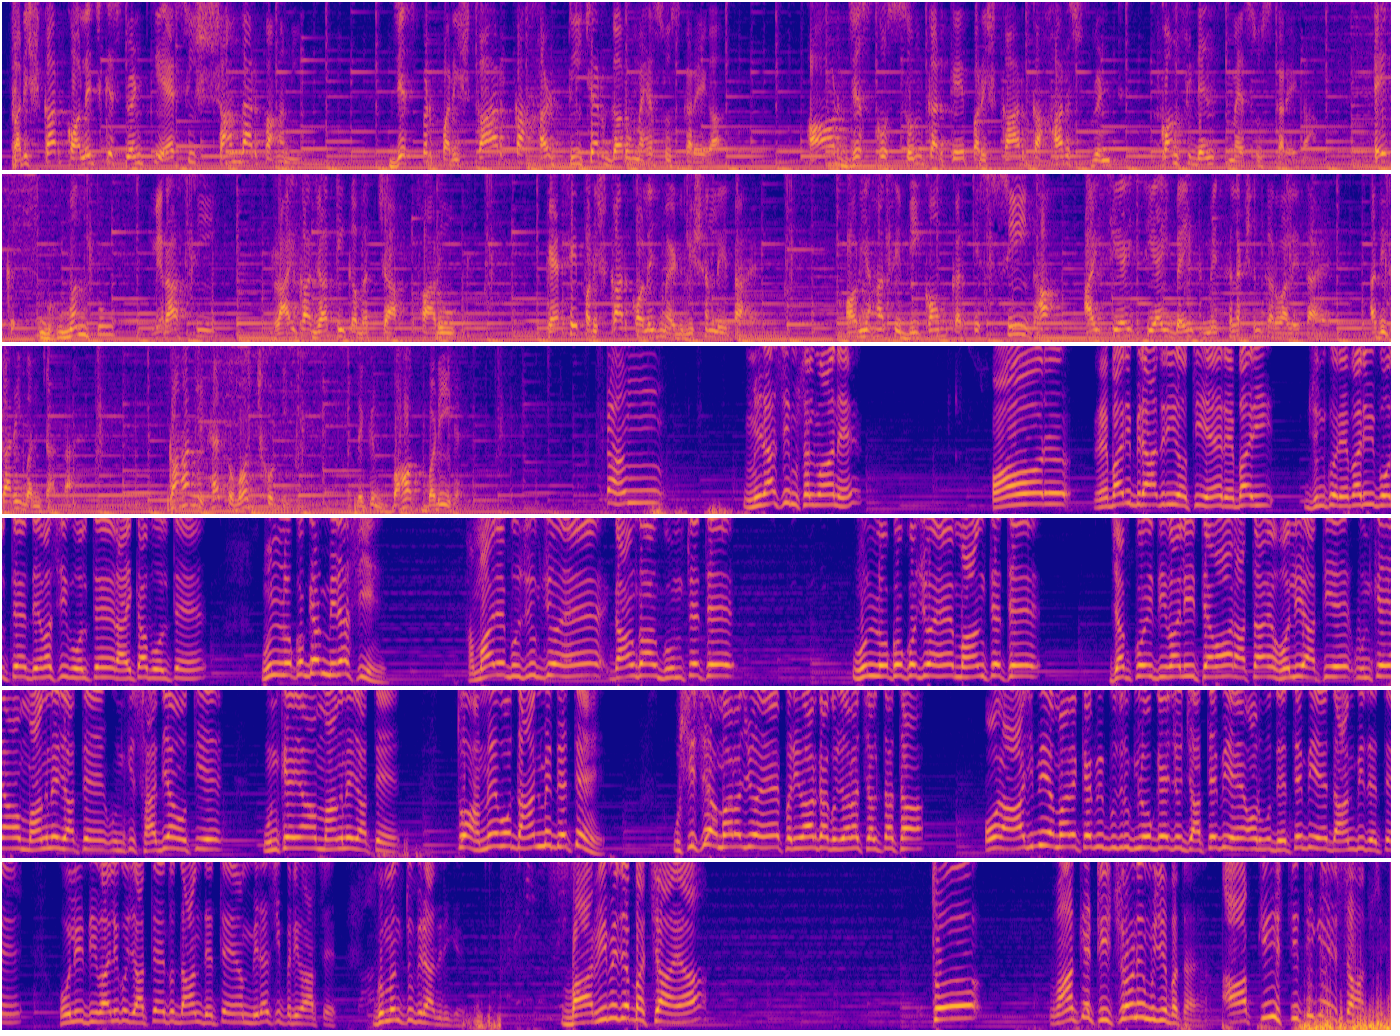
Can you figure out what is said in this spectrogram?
परिष्कार कॉलेज के स्टूडेंट की ऐसी शानदार कहानी, जिस पर परिष्कार का हर टीचर गर्व महसूस करेगा, और जिसको सुन करके परिष्कार का हर स्टूडेंट कॉन्फिडेंस महसूस करेगा। एक घुमंतु, मिरासी, रायका जाति का बच्चा फारूक, कैसे परिष्कार कॉलेज में एडमिशन लेता है, और यहाँ से बीकॉम करके सीधा आईसीआईसीआई बैंक में सिलेक्शन करवा लेता है, अधिकारी बन जाता है। कहानी है तो बहुत छोटी, लेकिन बहुत बड़ी है। हम मिरासी मुसलमान हैं और रेबारी बिरादरी होती है, रेबारी, जिनको रेबारी भी बोलते हैं, देवासी बोलते हैं, रायका बोलते हैं, उन लोगों के हम मिरासी हैं। हमारे बुज़ुर्ग जो है गाँव गाँव घूमते थे, उन लोगों को जो है मांगते थे। जब कोई दिवाली, त्यौहार आता है, होली आती है, उनके यहाँ मांगने जाते हैं, उनकी शादियाँ होती है उनके यहाँ मांगने जाते हैं तो हमें वो दान में देते हैं। उसी से हमारा जो है, परिवार का गुजारा चलता था। और आज भी हमारे कभी बुज़ुर्ग लोग हैं, जो जाते भी हैं और वो देते भी हैं, दान भी देते हैं। होली, दिवाली को जाते हैं तो दान देते हैं हम मिरासी परिवार से गुमंतु बिरादरी के। बारहवीं में जब बच्चा आया तो वहाँ के टीचरों ने मुझे बताया, आपकी स्थिति के हिसाब से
